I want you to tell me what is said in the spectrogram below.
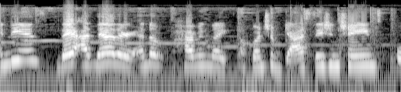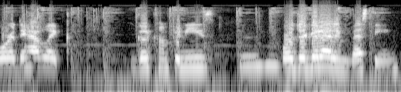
Indians, they either end up having like a bunch of gas station chains, or they have like good companies, mm-hmm. or they're good at investing.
